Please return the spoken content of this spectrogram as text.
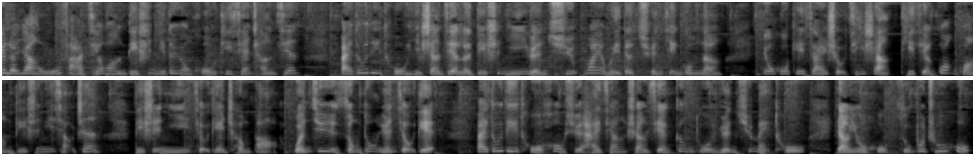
为了让无法前往迪士尼的用户提前尝鲜，百度地图已上线了迪士尼园区外围的全景功能。用户可以在手机上提前逛逛迪士尼小镇、迪士尼酒店城堡、玩具总动员酒店。百度地图后续还将上线更多园区美图，让用户足不出户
